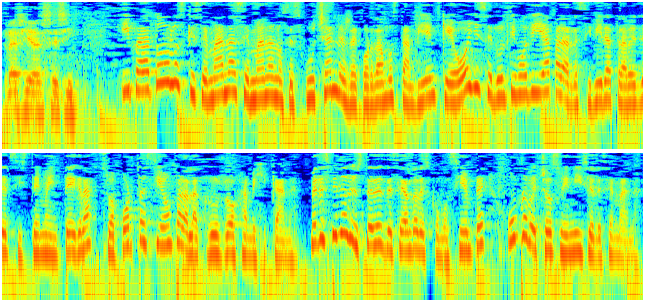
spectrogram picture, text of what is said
Gracias, Ceci. Y para todos los que semana a semana nos escuchan, les recordamos también que hoy es el último día para recibir a través del sistema Integra su aportación para la Cruz Roja Mexicana. Me despido de ustedes deseándoles como siempre un provechoso inicio de semana.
